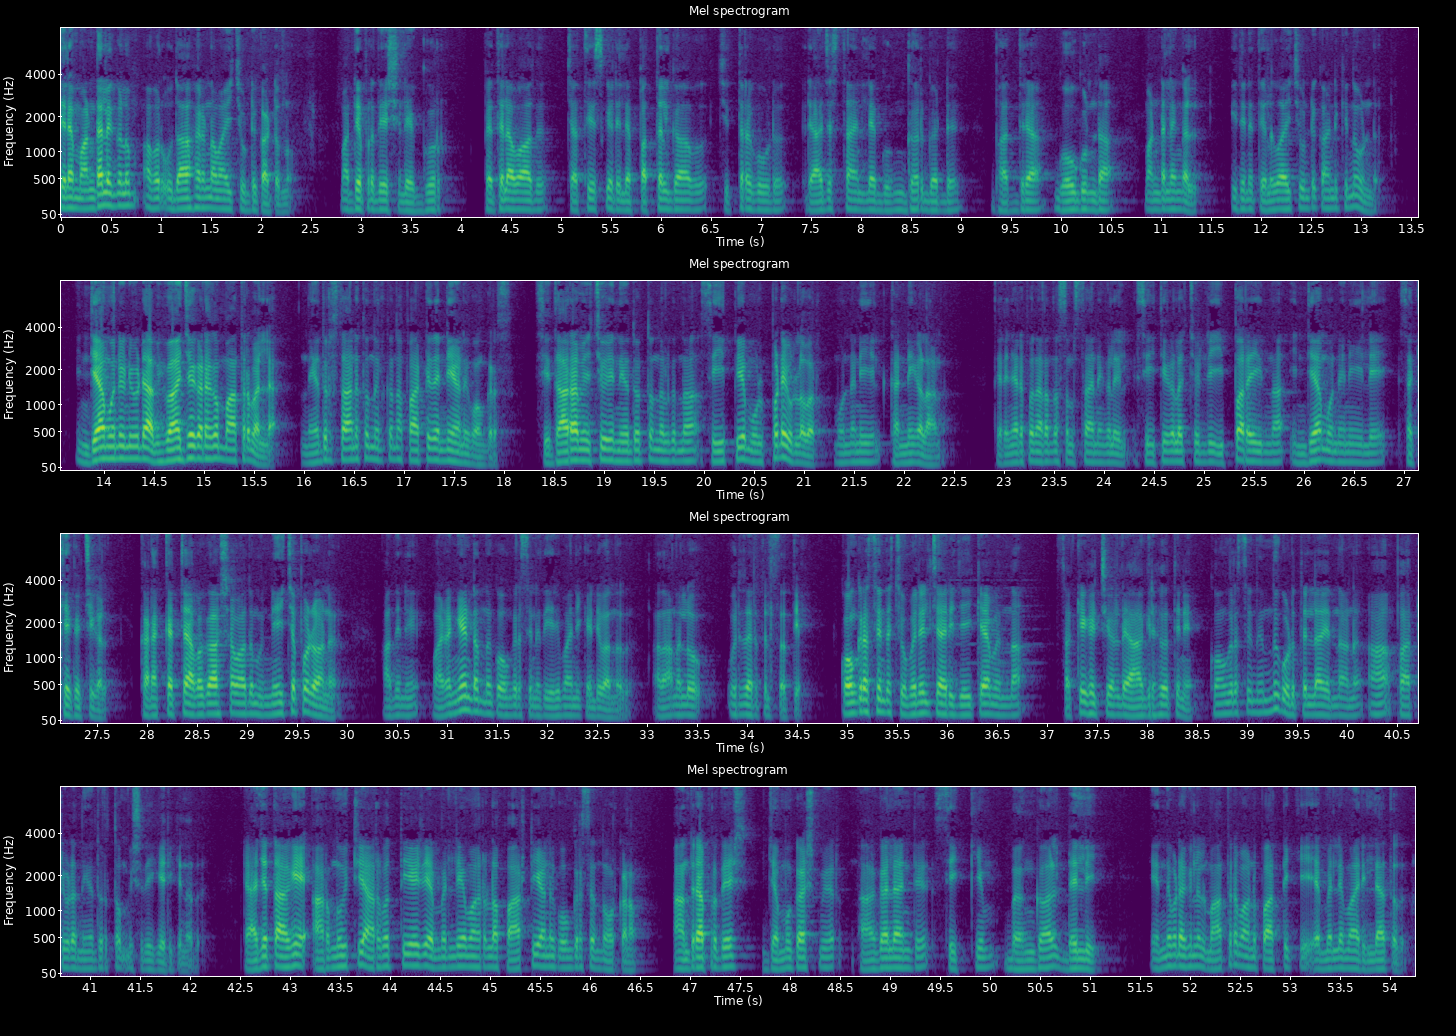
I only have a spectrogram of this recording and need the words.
ചില മണ്ഡലങ്ങളും അവർ ഉദാഹരണമായി ചൂണ്ടിക്കാട്ടുന്നു. മധ്യപ്രദേശിലെ ഗുർ പെതലവാദ് ഛത്തീസ്ഗഡിലെ പത്തൽഗാവ് ചിത്രകൂട് രാജസ്ഥാനിലെ ഗുംഗർഗഡ് ഭദ്ര ഗോകുണ്ട മണ്ഡലങ്ങൾ ഇതിന് തെളിവായി ചൂണ്ടിക്കാണിക്കുന്നുമുണ്ട്. ഇന്ത്യ മുന്നണിയുടെ അവിഭാജ്യ ഘടകം മാത്രമല്ല നേതൃസ്ഥാനത്ത് നിൽക്കുന്ന പാർട്ടി തന്നെയാണ് കോൺഗ്രസ്. സീതാറാം യെച്ചൂരി നേതൃത്വം നൽകുന്ന സി പി എം ഉൾപ്പെടെയുള്ളവർ മുന്നണിയിൽ കണ്ണികളാണ്. തിരഞ്ഞെടുപ്പ് നടന്ന സംസ്ഥാനങ്ങളിൽ സീറ്റുകളെ ചൊല്ലി ഇപ്പറയുന്ന ഇന്ത്യ മുന്നണിയിലെ സഖ്യകക്ഷികൾ. കണക്കറ്റ അവകാശവാദം ഉന്നയിച്ചപ്പോഴാണ് അതിന് വഴങ്ങേണ്ടെന്ന് കോൺഗ്രസിന് തീരുമാനിക്കേണ്ടി വന്നത്. അതാണല്ലോ ഒരു തരത്തിൽ സത്യം. കോൺഗ്രസിന്റെ ചുമലിൽ ചാരി ജയിക്കാമെന്ന സഖ്യകക്ഷികളുടെ ആഗ്രഹത്തിന് കോൺഗ്രസ് നിന്നു കൊടുത്തില്ല എന്നാണ് ആ പാർട്ടിയുടെ നേതൃത്വം വിശദീകരിക്കുന്നത്. രാജ്യത്താകെ അറുന്നൂറ്റി അറുപത്തിയേഴ് എം എൽ എമാരുള്ള പാർട്ടിയാണ് കോൺഗ്രസ് എന്ന് ഓർക്കണം ആന്ധ്രാപ്രദേശ് ജമ്മുകാശ്മീർ നാഗാലാൻഡ് സിക്കിം ബംഗാൾ ഡൽഹി എന്നിവിടങ്ങളിൽ മാത്രമാണ് പാർട്ടിക്ക് എം എൽ എമാരില്ലാത്തത്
